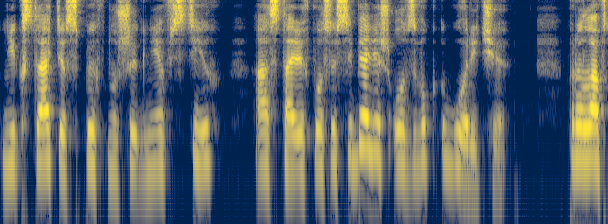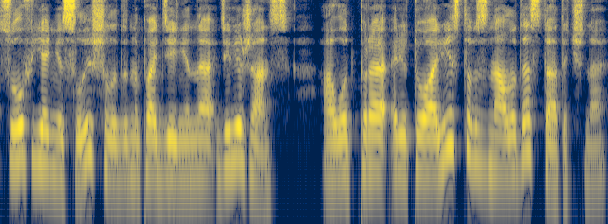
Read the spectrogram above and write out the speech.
Не кстати вспыхнувший гнев стих, оставив после себя лишь отзвук горечи. Про ловцов я не слышала до нападения на дилижанс, а вот про ритуалистов знала достаточно.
